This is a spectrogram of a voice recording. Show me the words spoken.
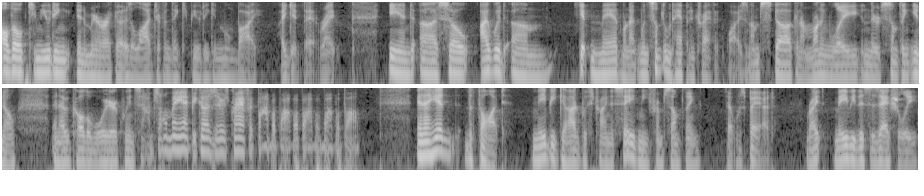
although commuting in America is a lot different than commuting in Mumbai, I get that, right? And uh, so I would um, get mad when I when something would happen in traffic wise, and I'm stuck and I'm running late, and there's something, you know, and I would call the warrior queen, say, "I'm so mad because there's traffic." Blah blah blah blah blah blah blah blah. And I had the thought, maybe God was trying to save me from something that was bad, right? Maybe this is actually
